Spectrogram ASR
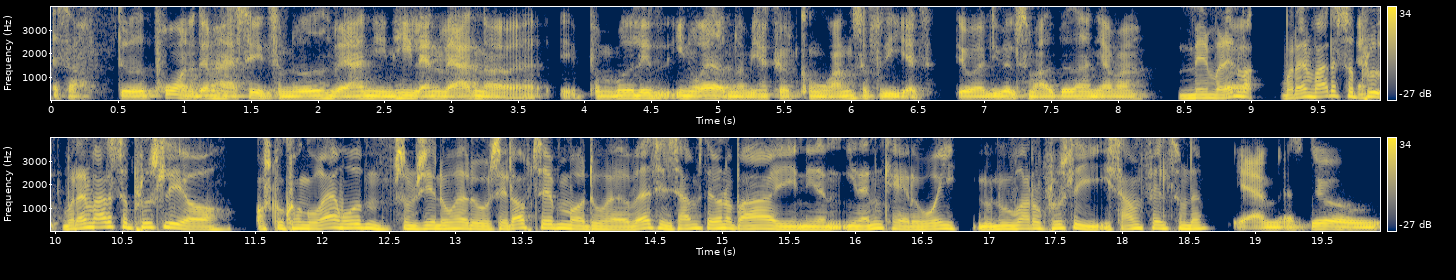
altså, du ved, proerne, dem har jeg set som noget værende i en helt anden verden, og øh, på en måde lidt ignoreret dem, når vi har kørt konkurrencer, fordi at det var alligevel så meget bedre, end jeg var. Men hvordan var, hvordan var, det, så pl- hvordan var det så pludselig at, at skulle konkurrere mod dem? Som siger, nu havde du set op til dem, og du havde været til de samme stævner bare i, en, i en anden kategori. Nu, nu var du pludselig i, i samme felt som dem. Ja, men altså, det var jo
